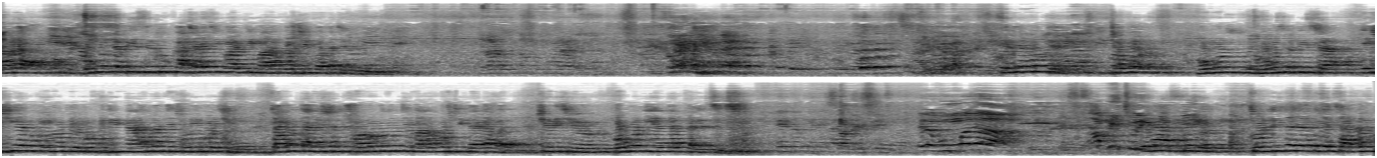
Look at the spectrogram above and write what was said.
আমরা স্যাপিয়েন্সের খুব কাছাকাছি কয়েকটি মানব গোষ্ঠীর কথা জেনে নেব এদের মধ্যে যখন এশিয়া এবং ইউরোপে এবং পৃথিবীর নানা প্রান্তে ছড়িয়ে পড়েছিল। তখন তাদের সাথে সর্বপ্রথম যে মানব গোষ্ঠী দেখা হয় সেটি ছিল হোমো নিয়ান্ডারথ্যালেন্সিস এটা বুম্বাদা আপনি চুরি এরা আজ চল্লিশ হাজার থেকে চার লক্ষ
